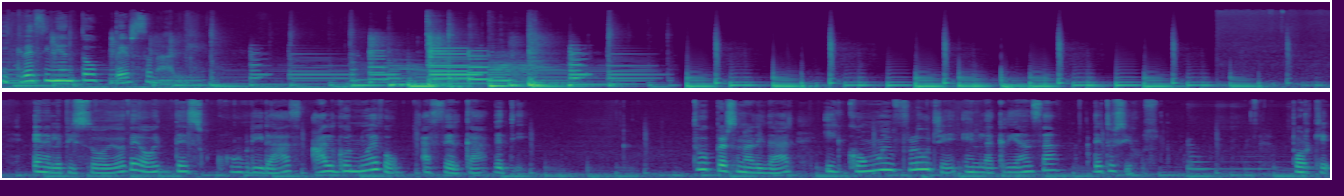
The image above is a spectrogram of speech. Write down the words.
y crecimiento personal. En el episodio de hoy descubrirás algo nuevo acerca de ti tu personalidad y cómo influye en la crianza de tus hijos. Porque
